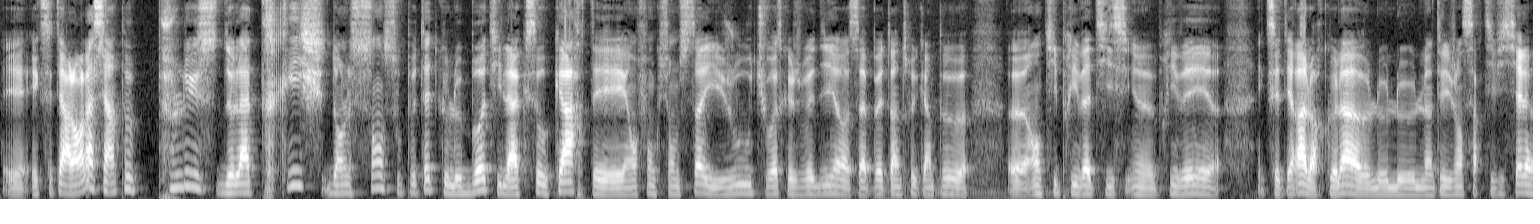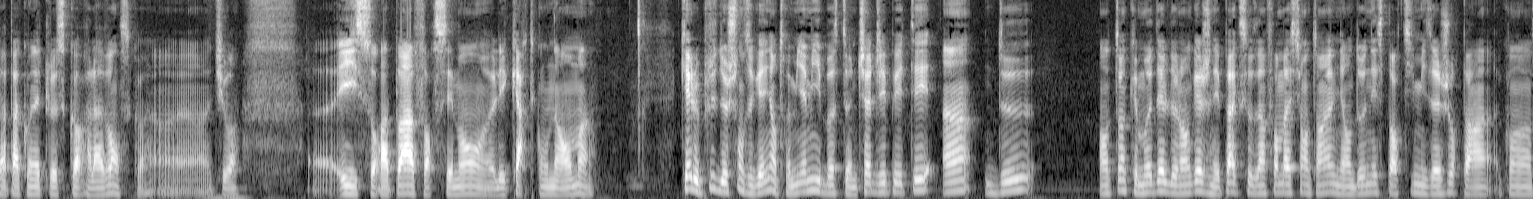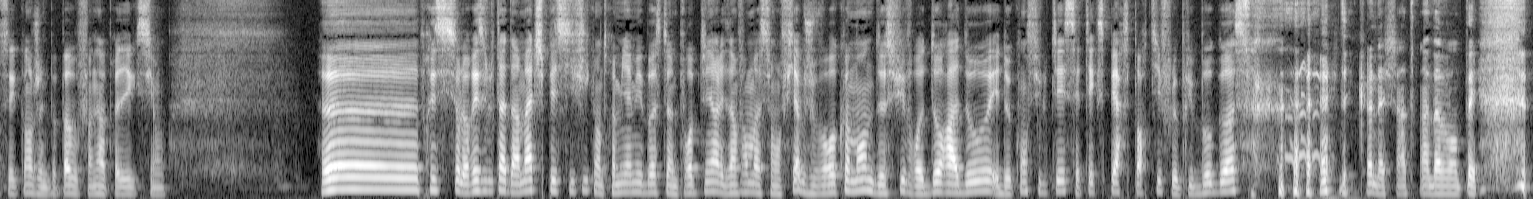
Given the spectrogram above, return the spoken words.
etc. Alors là, c'est un peu plus de la triche dans le sens où peut-être que le bot il a accès aux cartes et en fonction de ça il joue, tu vois ce que je veux dire Ça peut être un truc un peu euh, anti-privatis, euh, privé, euh, etc. Alors que là, l'intelligence artificielle elle va pas connaître le score à l'avance, quoi, tu vois. et il saura pas forcément les cartes qu'on a en main. Quel a le plus de chances de gagner entre Miami et Boston? ChatGPT 1, 2, en tant que modèle de langage, je n'ai pas accès aux informations en temps réel ni en données sportives mises à jour. Par conséquent, je ne peux pas vous fournir de prédiction. Euh, précis sur le résultat d'un match spécifique entre Miami et Boston. Pour obtenir les informations fiables, je vous recommande de suivre Dorado et de consulter cet expert sportif le plus beau gosse. déconne, je suis en train d'inventer.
